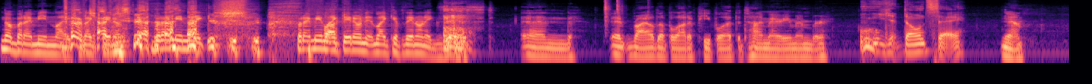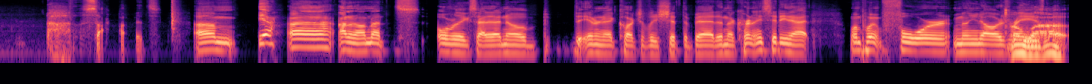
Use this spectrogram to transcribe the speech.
No, but I mean like like they don't. But I mean like but I mean like they don't like if they don't exist, and it riled up a lot of people at the time. I remember. you don't say. Yeah. Ah, those sock puppets. Um, yeah. Uh, I don't know. I'm not overly excited. I know the internet collectively shit the bed, and they're currently sitting at 1.4 million dollars Oh, raised wow. of,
